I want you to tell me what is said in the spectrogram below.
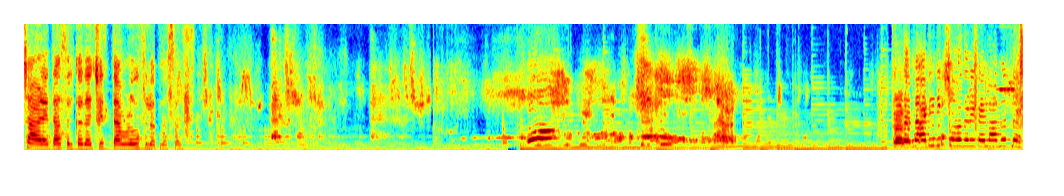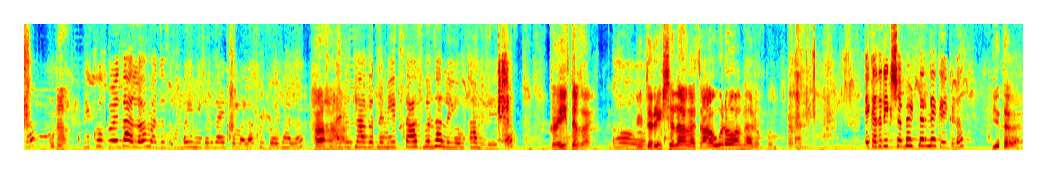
शाळेत असेल कदाचित त्यामुळे उचलत नसेल. गाडी रिक्षा वगैरे काही लागत नाही का? कुठं? मी खूप वेळ झालं माझ्या बहिणीकडे जायचं मला खूप वेळ झालं. हा हा आताच लागत नाही मी एक तासभर झालं येऊन थांबले इथं. काही इथं काय? हो. इथं रिक्षा लागायचं आवड मॅडम पण. एखादी रिक्षा भेटणार नाही का इकडं? इथं काय?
